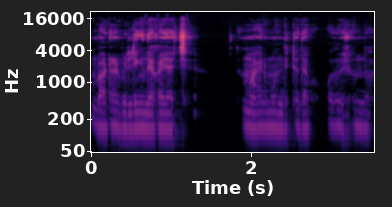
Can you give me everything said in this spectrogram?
বাটার বিল্ডিং দেখা যাচ্ছে। মায়ের মন্দিরটা দেখো কত সুন্দর।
